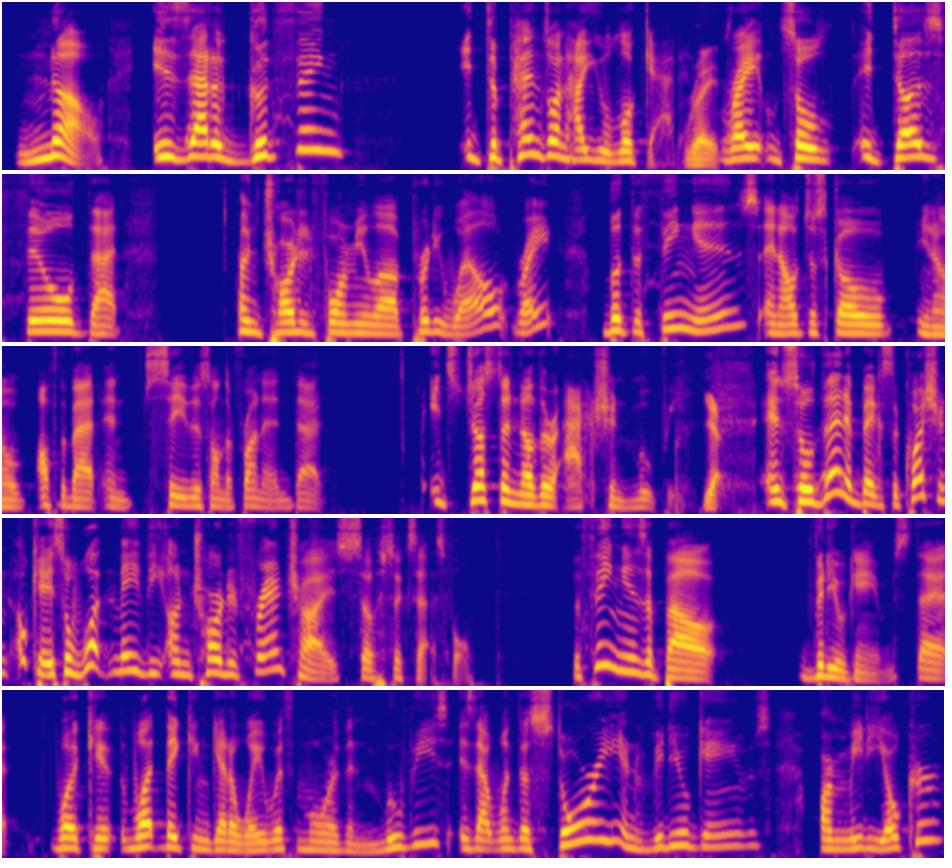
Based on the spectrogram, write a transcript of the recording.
No. Is that a good thing? It depends on how you look at it. Right. Right? So it does fill that Uncharted formula pretty well, right? But the thing is, and I'll just go, you know, off the bat and say this on the front end that it's just another action movie. Yeah. And so then it begs the question okay, so what made the Uncharted franchise so successful? The thing is about video games that what what they can get away with more than movies is that when the story in video games are mediocre,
